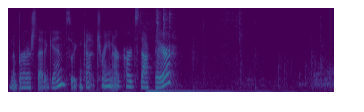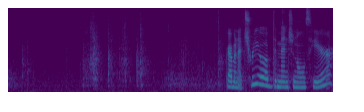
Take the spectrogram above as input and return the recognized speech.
Gonna burnish that again so we can kind of train our cardstock there. Grabbing a trio of dimensionals here.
